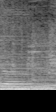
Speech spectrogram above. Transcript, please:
yeah.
